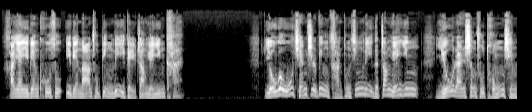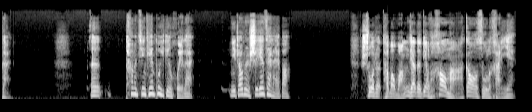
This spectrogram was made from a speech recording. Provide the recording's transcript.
韩燕一边哭诉，一边拿出病历给张元英看。有过无钱治病惨痛经历的张元英油然生出同情感。呃，他们今天不一定回来，你找准时间再来吧。说着，他把王家的电话号码告诉了韩燕。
